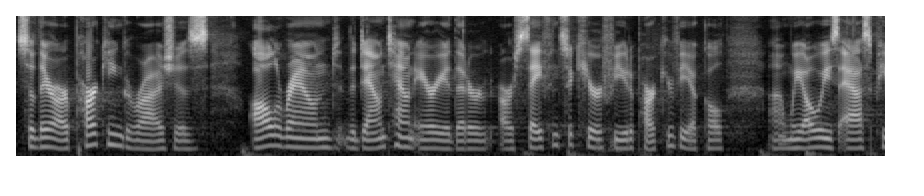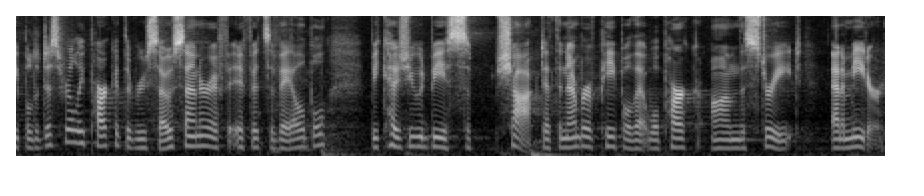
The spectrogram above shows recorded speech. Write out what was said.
So there are parking garages all around the downtown area that are, are safe and secure for you to park your vehicle. Um, we always ask people to just really park at the Rousseau Center if, if it's available, because you would be shocked at the number of people that will park on the street at a meter,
